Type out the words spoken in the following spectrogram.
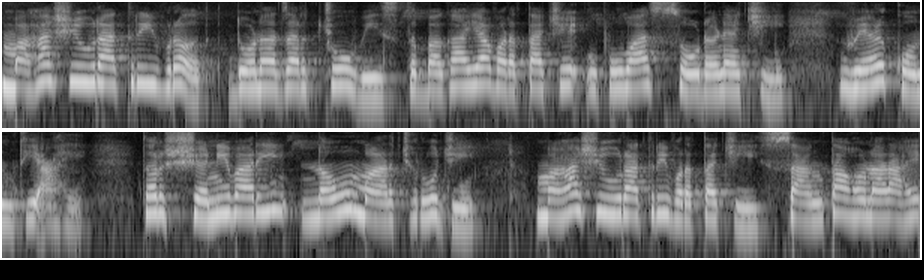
महाशिवरात्री व्रत दोन हजार चोवीस तर बघा या व्रताचे उपवास सोडण्याची वेळ कोणती आहे? तर शनिवारी नऊ मार्च रोजी महाशिवरात्री व्रताची सांगता होणार आहे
